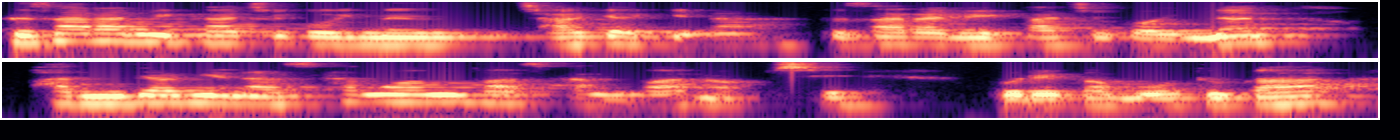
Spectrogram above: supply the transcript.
그 사람이 가지고 있는 자격이나 그 사람이 가지고 있는 환경이나 상황과 상관없이 우리가 모두가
